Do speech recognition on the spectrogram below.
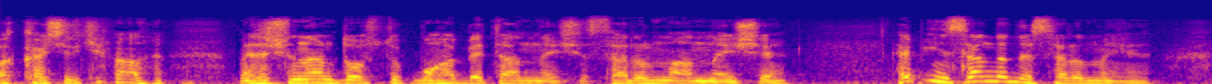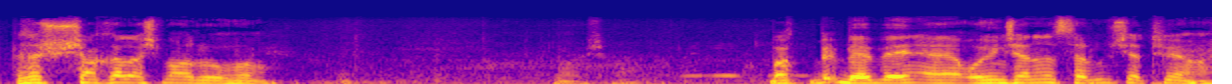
Bak kaçırken al. Mesela şunların dostluk, muhabbet anlayışı, sarılma anlayışı. Hep insandadır sarılmayı. Mesela şu şakalaşma ruhu. Maşallah. Bak be- bebeğin e, oyuncağına sarılmış yatıyor.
